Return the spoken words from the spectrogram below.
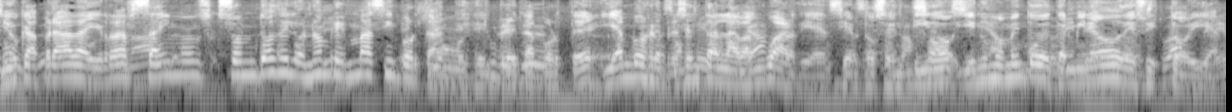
Nyuka Prada y Ralph Simons son dos de los nombres más importantes del pret-à-porter y ambos representan la vanguardia en cierto sentido y en un momento determinado de su historia.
